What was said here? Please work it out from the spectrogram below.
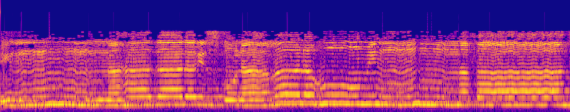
إن هذا لرزقنا ما له من نفاد.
